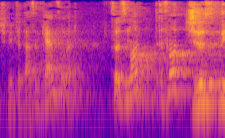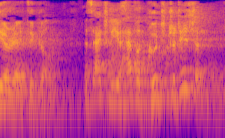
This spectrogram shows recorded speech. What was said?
Shemitah doesn't cancel it. So it's not, it's not just theoretical. It's actually, you have a good tradition.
